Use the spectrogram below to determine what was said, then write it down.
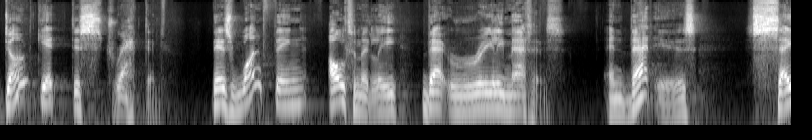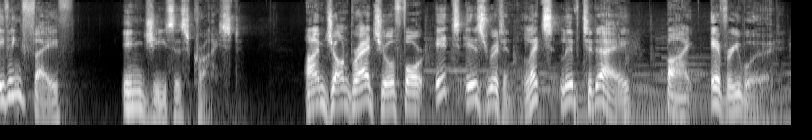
Don't get distracted. There's one thing ultimately that really matters, and that is saving faith in Jesus Christ. I'm John Bradshaw for It Is Written. Let's live today by every word.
